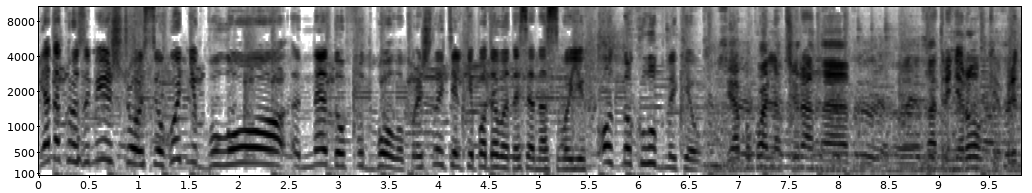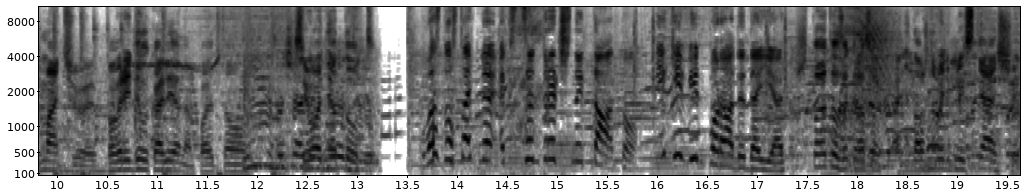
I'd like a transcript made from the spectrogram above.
Я так розумію, що сьогодні було не до футболу. Прийшли тільки подивитися на своїх одноклубників. Я буквально вчера на, на тренировке предматчевой повредил колено, поэтому сегодня тут. У вас достатньо ексцентричний тато. Які він поради дає? Что это за кроссовки? Они должны быть блестящие.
